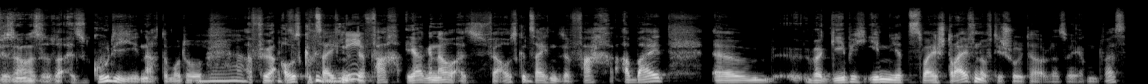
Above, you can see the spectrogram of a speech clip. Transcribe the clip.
wie sagen wir es, also als Goodie nach dem Motto ja, für ausgezeichnete Privileg. Fach, ja genau, als für ausgezeichnete Facharbeit ähm, übergebe ich Ihnen jetzt zwei Streifen auf die Schulter oder so irgendwas.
